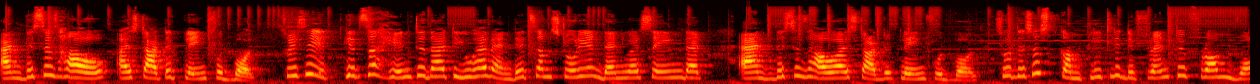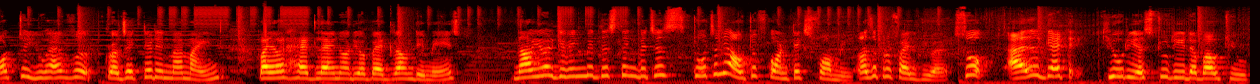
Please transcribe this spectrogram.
and this is how I started playing football. So you see it gives a hint that you have ended some story and then you are saying that and this is how I started playing football. So this is completely different from what you have uh, projected in my mind by your headline or your background image. Now you are giving me this thing which is totally out of context for me as a profile viewer. So I'll get curious to read about you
